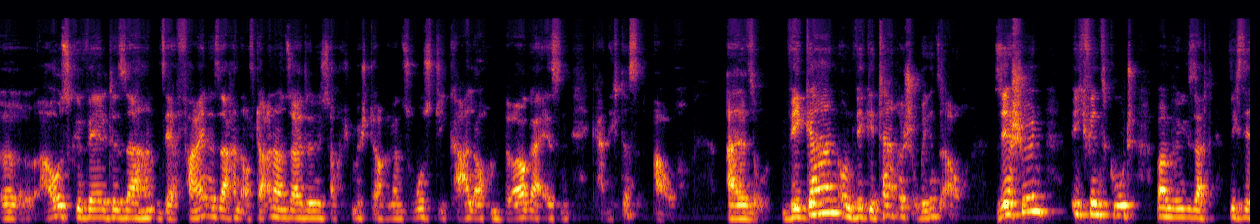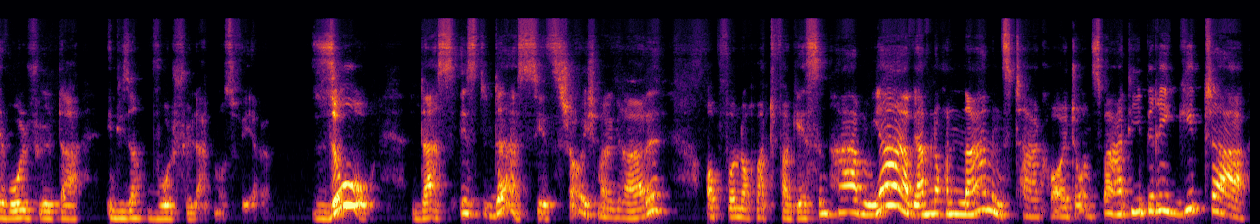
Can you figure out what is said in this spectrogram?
äh, ausgewählte Sachen, sehr feine Sachen. Auf der anderen Seite, ich sage, ich möchte auch ganz rustikal auch einen Burger essen, kann ich das auch. Also vegan und vegetarisch übrigens auch. Sehr schön, ich finde es gut, weil man, wie gesagt, sich sehr wohlfühlt da in dieser Wohlfühlatmosphäre. So, das ist das. Jetzt schaue ich mal gerade, ob wir noch was vergessen haben. Ja, wir haben noch einen Namenstag heute und zwar hat die Brigitta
